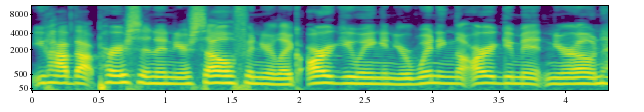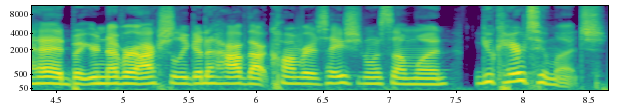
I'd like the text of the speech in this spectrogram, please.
you have that person in yourself and you're like arguing and you're winning the argument in your own head, but you're never actually gonna have that conversation with someone. You care too much.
